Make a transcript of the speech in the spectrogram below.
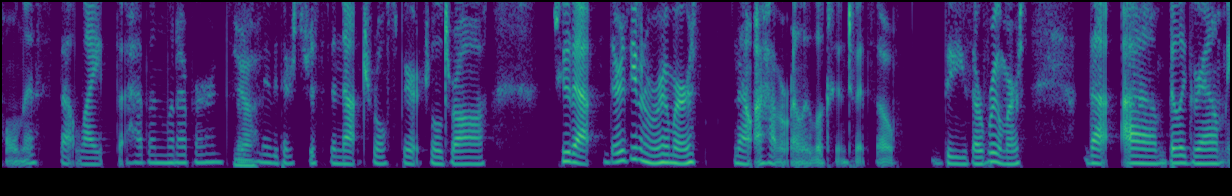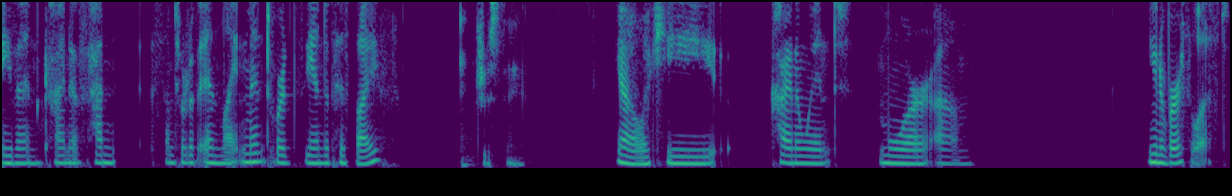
wholeness, that light, that heaven, whatever. And so Yeah. maybe there's just a natural spiritual draw to that. There's even rumors. Now I haven't really looked into it, so these are rumors that um, Billy Graham even kind of had some sort of enlightenment towards the end of his life. Interesting. Yeah, like he kind of went more um universalist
